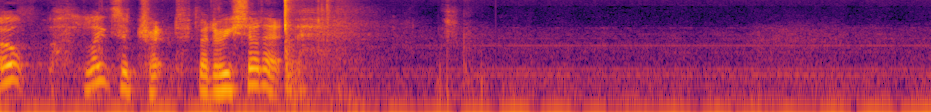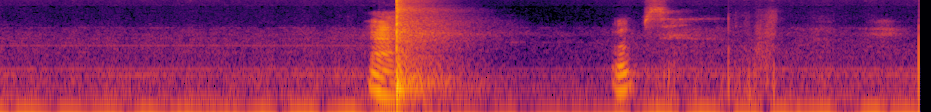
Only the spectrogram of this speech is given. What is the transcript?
Oh, lights have tripped. Better reset it. Ah. Whoops.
